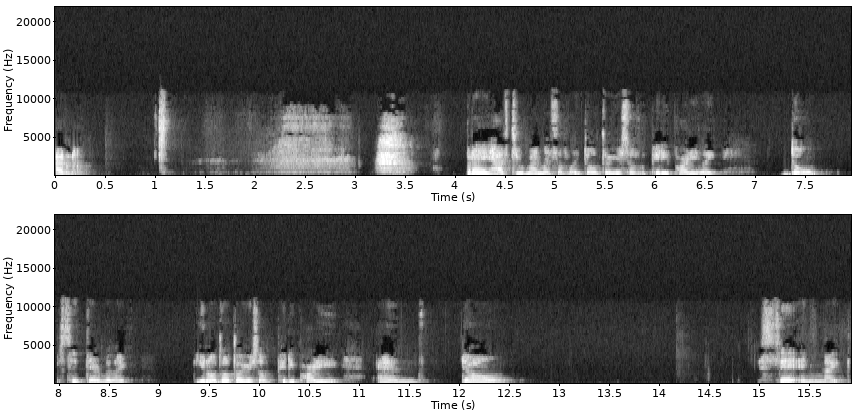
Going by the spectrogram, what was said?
I don't know. But I have to remind myself, like, don't throw yourself a pity party. Like, don't sit there and be like, you know, don't throw yourself a pity party and don't sit and like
